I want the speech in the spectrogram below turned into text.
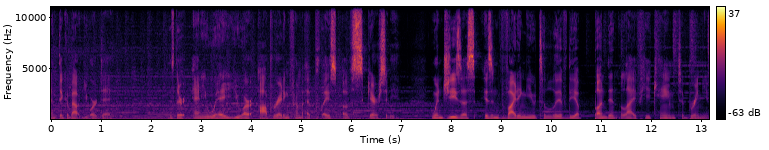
and think about your day. Is there any way you are operating from a place of scarcity when Jesus is inviting you to live the abundant life he came to bring you?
